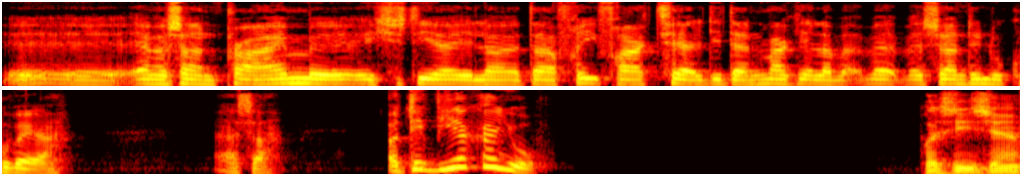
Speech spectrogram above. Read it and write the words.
øh Amazon Prime eksisterer, eller der er fri fragt til alt i Danmark, eller hvad, hvad, hvad sådan det nu kunne være. Altså, og det virker jo. Præcis, ja.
